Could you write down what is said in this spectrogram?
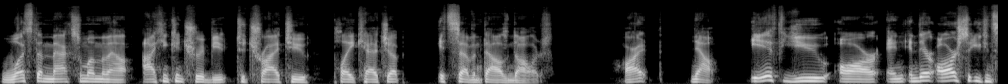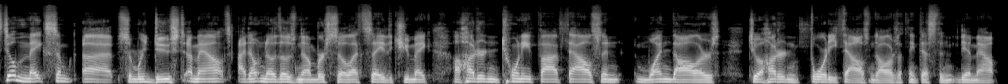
What's the maximum amount I can contribute to try to play catch up? It's $7,000. All right. Now, if you are, and, and there are, so you can still make some, uh, some reduced amounts. I don't know those numbers. So let's say that you make $125,001 to $140,000. I think that's the, the amount.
